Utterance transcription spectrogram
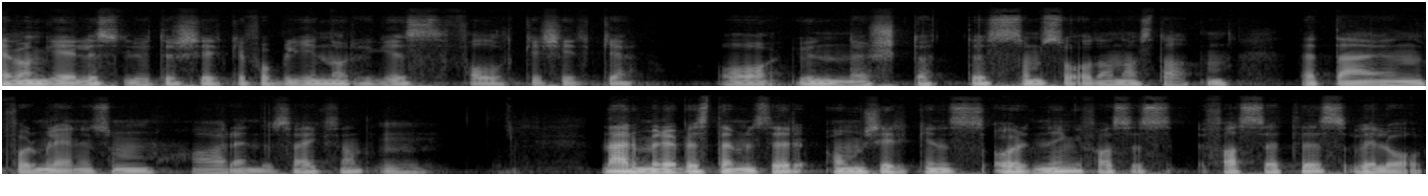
evangelisk-luthersk kirke, forblir Norges folkekirke og understøttes som sådan av staten. Dette er en formulering som har endret seg. ikke sant? Mm. Nærmere bestemmelser om kirkens ordning fastsettes ved lov.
